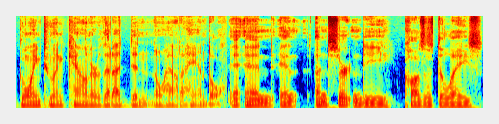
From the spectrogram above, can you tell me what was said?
going to encounter that I didn't know how to handle. And and uncertainty causes delays.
